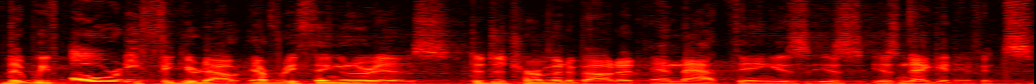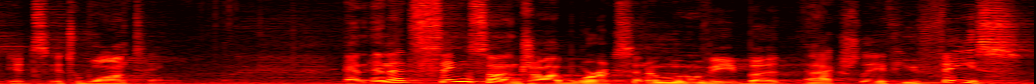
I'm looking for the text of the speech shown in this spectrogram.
that we've already figured out everything there is to determine about it, and that thing is, is, is negative, it's, it's, it's wanting. And, and that sing song job works in a movie, but actually, if you face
